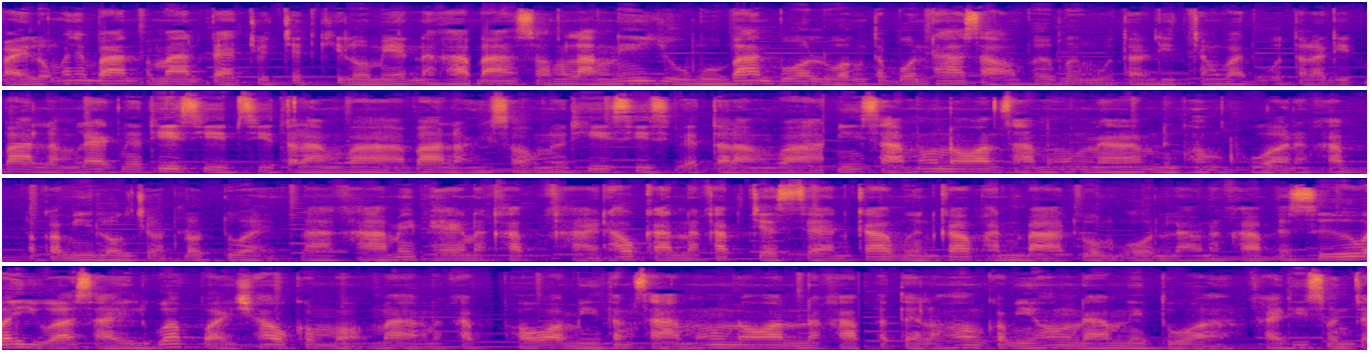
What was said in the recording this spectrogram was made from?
ไปโรงพยาบาลประมาณ 8.7 กิโลเมตรนะครับ บ้าน 2 หลังนี้อยู่หมู่บ้านบัวหลวงตำบลท่าเสาอำเภอเมืองอุตรดิตถ์จังหวัดอุตรดิตถ์บ้านหลังแรกเนื้อที่ 44 ตารางวา บ้านหลังที่ 2 เนื้อที่ 41 ตารางวา มี 3 ห้องนอน 3 ห้องน้ำ1ห้องครัวนะครับ แล้วก็มีโรงจอดรถด้วย ราคาไม่แพงนะครับ ขายเท่ากันนะครับ99,000 บาทรวมโอนแล้วนะครับจะซื้อไว้อยู่อาศัยหรือว่าปล่อยเช่าก็เหมาะมากนะครับเพราะว่ามีตั้ง 3 ห้องนอนนะครับและแต่ละห้องก็มีห้องน้ำในตัว ใครที่สนใจ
